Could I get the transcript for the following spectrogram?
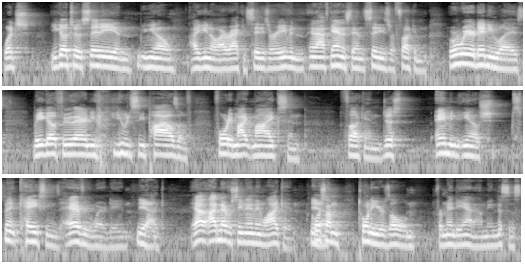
Which you go to a city and you know, I you know Iraqi cities or even in Afghanistan the cities are fucking we're weird anyways. But you go through there and you you would see piles of 40 mike mike and fucking just aiming, you know, sh- spent casings everywhere, dude. Yeah. Like, yeah, I'd never seen anything like it. Of course, Yeah. I'm 20 years old from Indiana. I mean, this is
